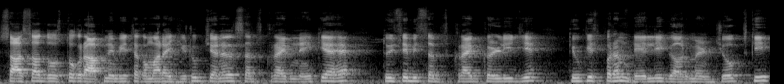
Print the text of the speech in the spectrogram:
साथ साथ दोस्तों, अगर आपने अभी तक हमारा यूट्यूब चैनल सब्सक्राइब नहीं किया है तो इसे भी सब्सक्राइब कर लीजिए, क्योंकि इस पर हम डेली गवर्नमेंट जॉब्स की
